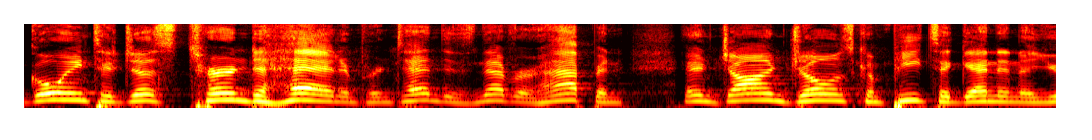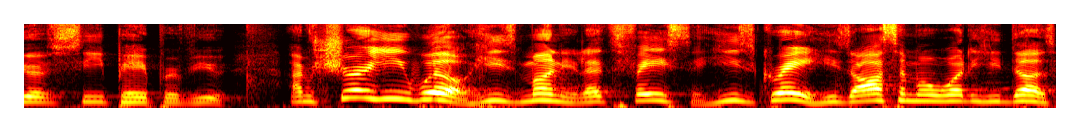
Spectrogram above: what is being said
going to just turn the head and pretend it's never happened and Jon Jones competes again in a UFC pay per view? I'm sure he will. He's money, let's face it. He's great. He's awesome at what he does.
